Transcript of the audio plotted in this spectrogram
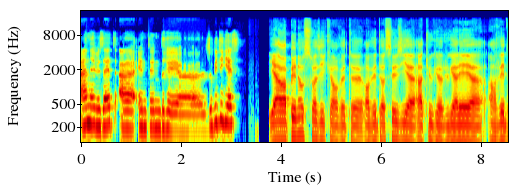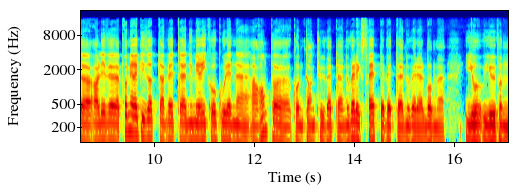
an evezet a entendre uh, zubidigez. Ja, penaos soazik ar vet, ar vet a seuzi a, uh, vugale ar vet ar leve premier épisode a vet uh, numérico koulen a ramp uh, kontant tu vet nouvel extrait pe vet uh, nouvel album yuvon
